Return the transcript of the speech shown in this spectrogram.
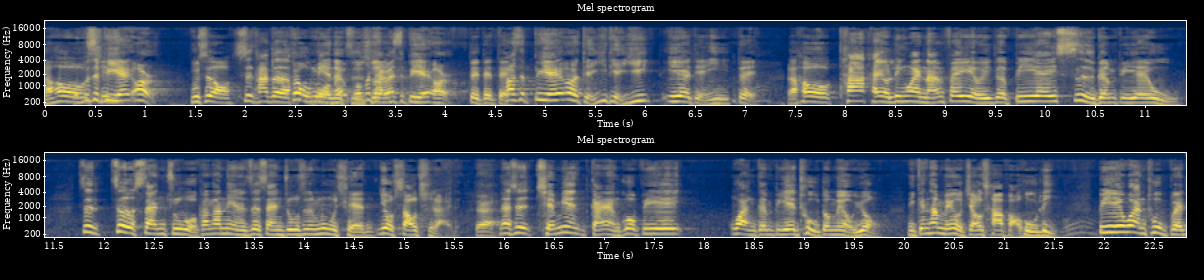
然后我不是 B A 二，不是哦，是它的后面的子孙。我们台湾是 B A 二，对对对，它是 B A 二点一点一，一二点一，对。然后它还有另外南非有一个 B A 四跟 B A 五，这这三株我刚刚念的这三株是目前又烧起来的。对，那是前面感染过 B A one 跟 B A two 都没有用，你跟它没有交叉保护力。B A one two 本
